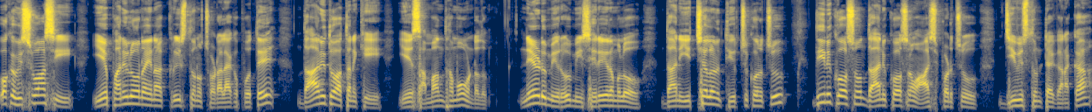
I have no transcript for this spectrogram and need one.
ఒక విశ్వాసి ఏ పనిలోనైనా క్రీస్తును చూడలేకపోతే దానితో అతనికి ఏ సంబంధమూ ఉండదు. నేడు మీరు మీ శరీరంలో దాని ఇచ్చలను తీర్చుకొనుచు దీనికోసం దానికోసం ఆశపడుచు జీవిస్తుంటే గనక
